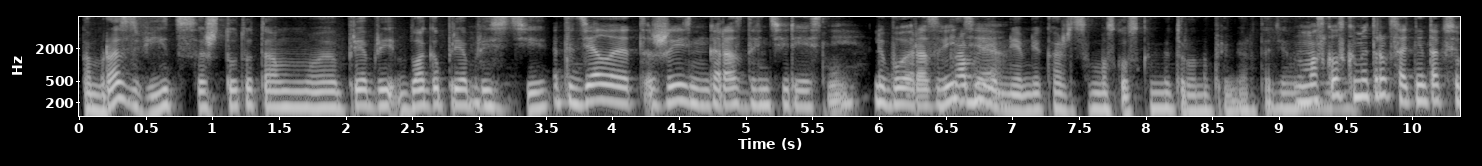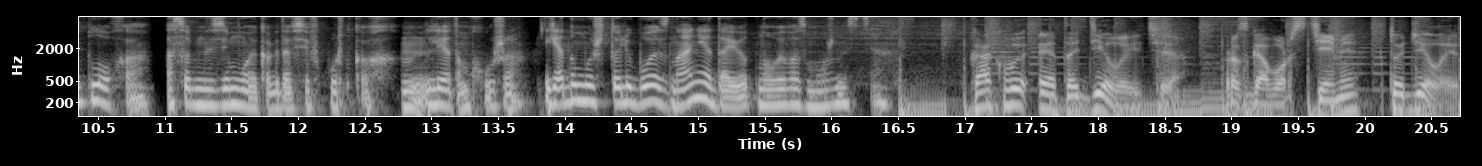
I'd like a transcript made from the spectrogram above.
там развиться, что-то там э, приобре... благоприобрести. Это делает жизнь гораздо интересней. Любое развитие. Проблемнее, мне кажется, в московском метро, например, это делает. В московском метро, кстати, не так все плохо. Особенно особенно зимой, когда все в куртках. Летом хуже. Я думаю, что любое знание дает новые возможности. Как вы это делаете? Разговор с теми, кто делает.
